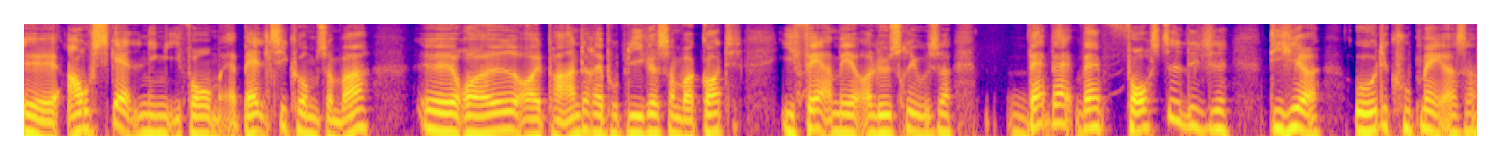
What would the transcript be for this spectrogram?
øh, afskalning i form af Baltikum, som var øh, røget, og et par andre republikker, som var godt i færd med at løsrive sig. Hvad, hvad, hvad forestillede de, de her otte kubmager så?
